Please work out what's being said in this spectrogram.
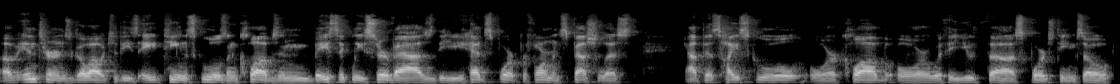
of interns go out to these 18 schools and clubs and basically serve as the head sport performance specialist at this high school or club or with a youth uh, sports team. So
